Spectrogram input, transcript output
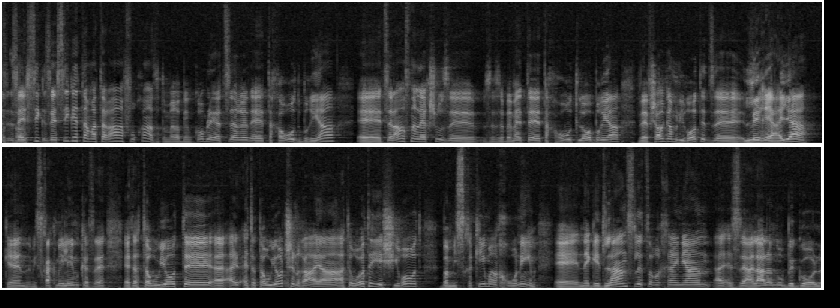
זה, השיג, זה השיג את המטרה ההפוכה, זאת אומרת, במקום לייצר אה, תחרות בריאה, אה, אצל ארסנל איכשהו זה, זה, זה באמת אה, תחרות לא בריאה, ואפשר גם לראות את זה לראיה, כן, משחק מילים כזה, את הטעויות, את הטעויות של ראיה, הטעויות הישירות במשחקים האחרונים. נגד לאנס לצורך העניין, זה עלה לנו בגול,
